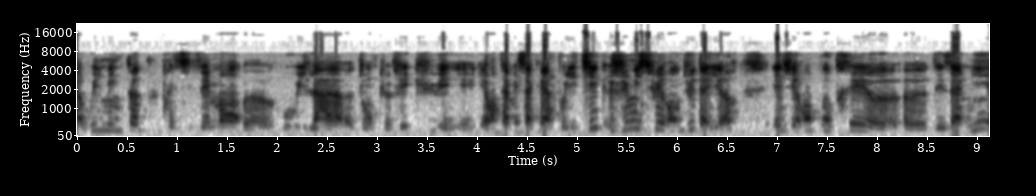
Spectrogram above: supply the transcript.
à Wilmington plus précisément, euh, où il a donc vécu et, et, entamé sa carrière politique. Je m'y suis rendue d'ailleurs et j'ai rencontré euh, euh, des amis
